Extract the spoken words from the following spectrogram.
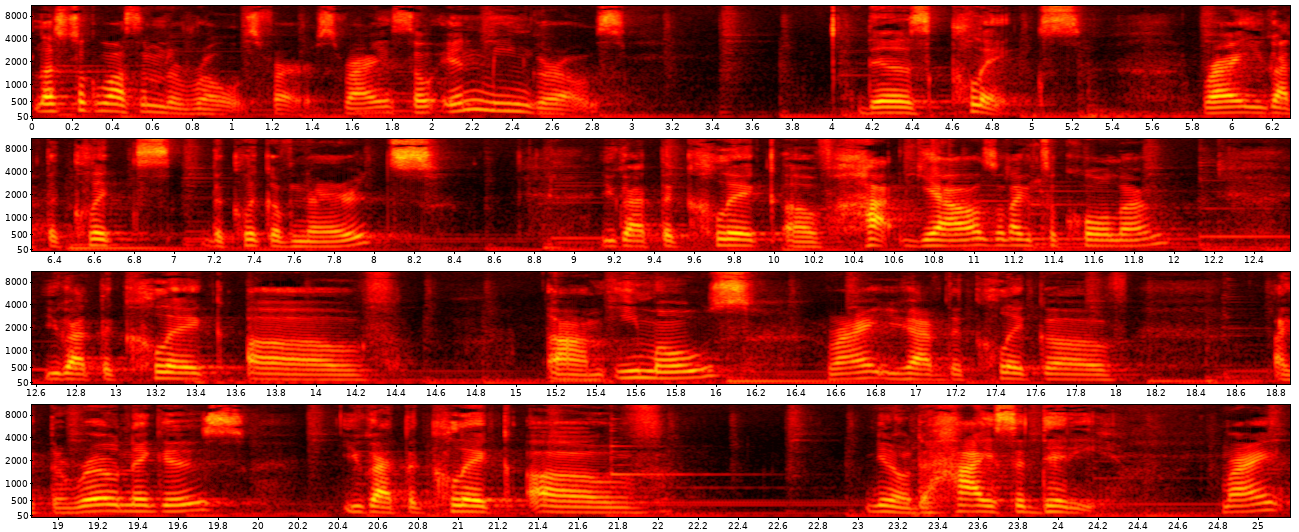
let's talk about some of the roles first, right? So in Mean Girls, there's cliques, right? You got the cliques, the clique of nerds. You got the clique of hot gals, I like to call them. You got the clique of um, emos, right? You have the clique of like the real niggas you got the click of, you know, the high sedity, right?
